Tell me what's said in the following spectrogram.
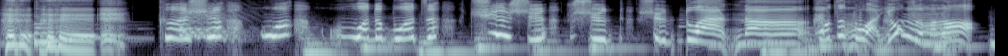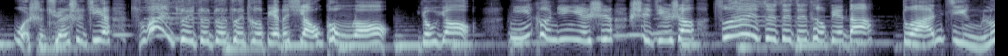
嘿嘿嘿嘿。可是我我的脖子确实是是短呢。脖子短又怎么了？我是全世界最最最最最特别的小恐龙。悠悠，你肯定也是世界上最最最最特别的短颈鹿。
